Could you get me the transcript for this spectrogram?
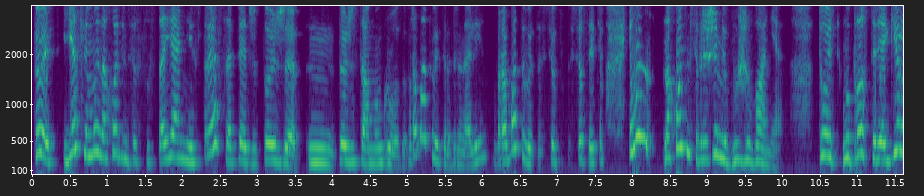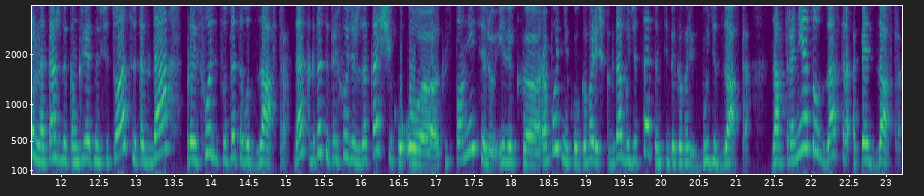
То есть, если мы находимся в состоянии стресса, опять же, той же, той же самой угрозы, вырабатывается адреналин, вырабатывается все, все с этим, и мы находимся в режиме выживания. То есть мы просто реагируем на каждую конкретную ситуацию, и тогда происходит вот это вот завтра, да, когда ты приходишь к заказчику, к исполнителю или к работнику говоришь, когда будет сайт, он тебе говорит, будет завтра. Завтра нету, завтра опять завтра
